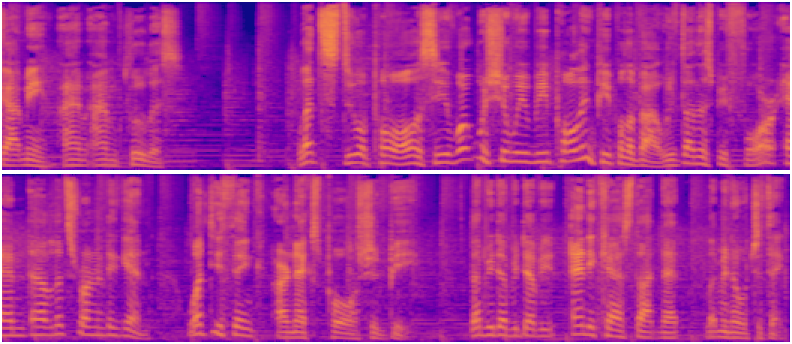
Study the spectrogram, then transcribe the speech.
got me. I'm I'm clueless. Let's do a poll. See what should we be polling people about? We've done this before, and uh, let's run it again. What do you think our next poll should be? www.andycast.net. Let me know what you think.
